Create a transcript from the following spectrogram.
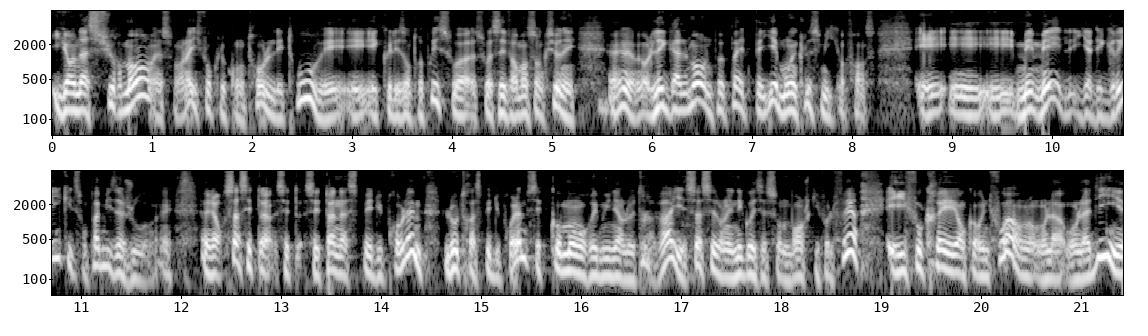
Il y en a sûrement, à ce moment-là, il faut que le contrôle les trouve et, et, et que les entreprises soient, soient sévèrement sanctionnées. Euh, légalement, on ne peut pas être payé moins que le SMIC en France. Et, mais, mais il y a des grilles qui ne sont pas mises à jour. Hein. Alors ça, c'est un, c'est, un aspect du problème. L'autre aspect du problème, c'est comment on rémunère le travail, et ça, c'est dans les négociations de branche qu'il faut le faire. Et il faut créer, encore une fois, on, on l'a dit,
